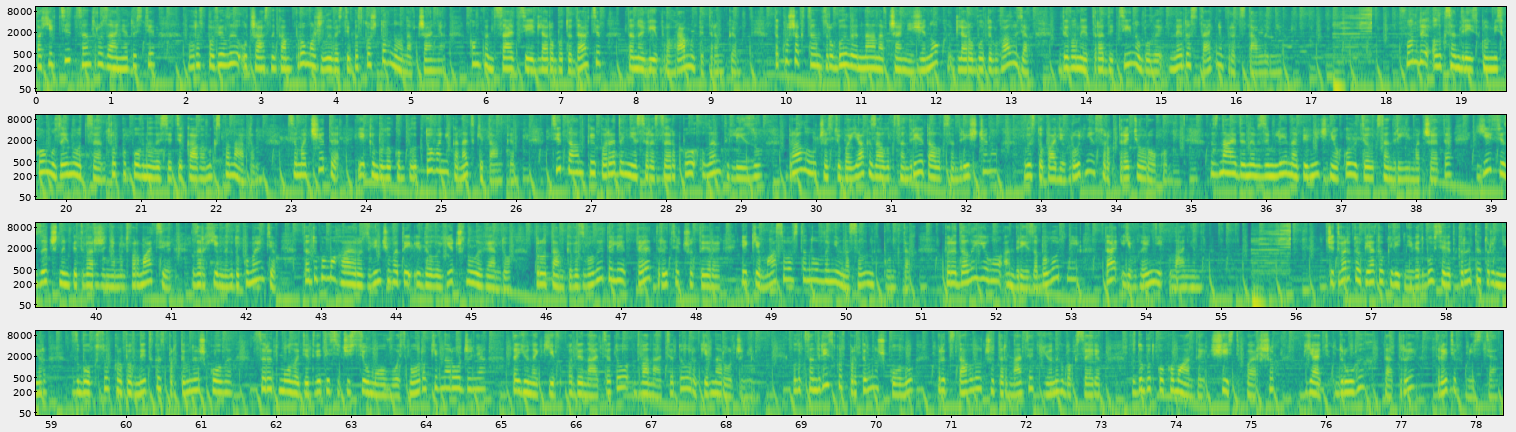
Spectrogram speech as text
Фахівці центру зайнятості розповіли учасникам про можливості безкоштовного навчання, компенсації для роботодавців та нові програми підтримки. Також акцент зробили на навчанні жінок для роботи в галузях, де вони традиційно були недостатньо представлені. Фонди Олександрійського міського музейного центру поповнилися цікавим експонатом. Це мачети, яким були комплектовані канадські танки. Ці танки, передані СРСР по ленд-лізу, брали участь у боях за Олександрію та Олександрійщину в листопаді-грудні 43-го року. Знайдене в землі на північній околиці Олександрії мачете є фізичним підтвердженням інформації з архівних документів та допомагає розвінчувати ідеологічну легенду про танки-визволителі Т-34, які масово встановлені в населених пунктах. Передали його Андрій Заболотній та Євгеній Ланін. 4-5 квітня відбувся відкритий турнір з боксу Кропивницької спортивної школи серед молоді 2007-2008 років народження та юнаків 11-12 років народження. Олександрійську спортивну школу представило 14 юних боксерів. Здобутку команди 6 перших, 5 других та 3 третіх місця.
